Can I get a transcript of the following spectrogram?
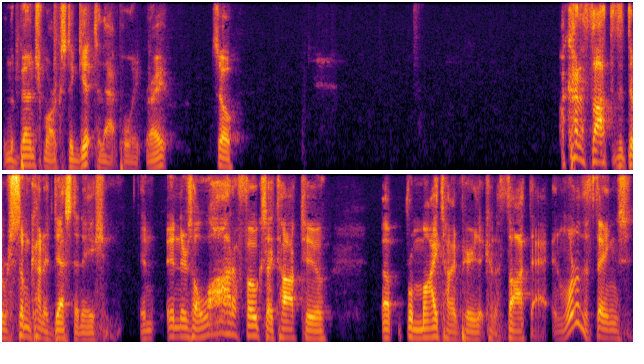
and the benchmarks to get to that point, right? So I kind of thought that there was some kind of destination. And and there's a lot of folks I talked to uh, from my time period that kind of thought that. And one of the things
